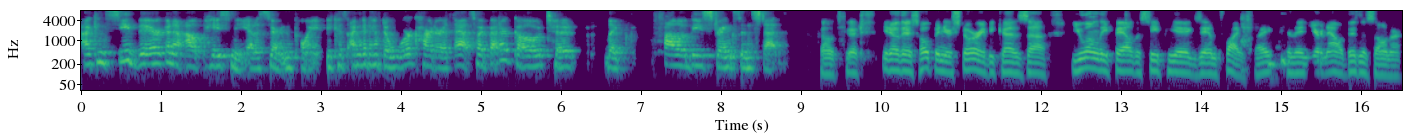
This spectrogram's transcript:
I can see they're going to outpace me at a certain point because I'm going to have to work harder at that. So I better go to like follow these strengths instead. Sounds good. You know, there's hope in your story because uh, you only failed the CPA exam twice, right? and then you're now a business owner.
